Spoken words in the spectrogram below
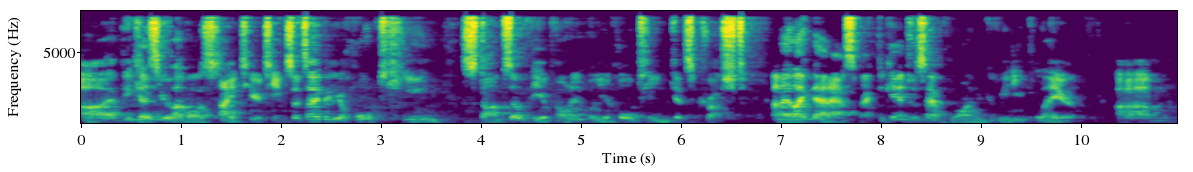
uh, because your level is tied to your team. So it's either your whole team stomps over the opponent or your whole team gets crushed. And I like that aspect. You can't just have one greedy player. Um,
